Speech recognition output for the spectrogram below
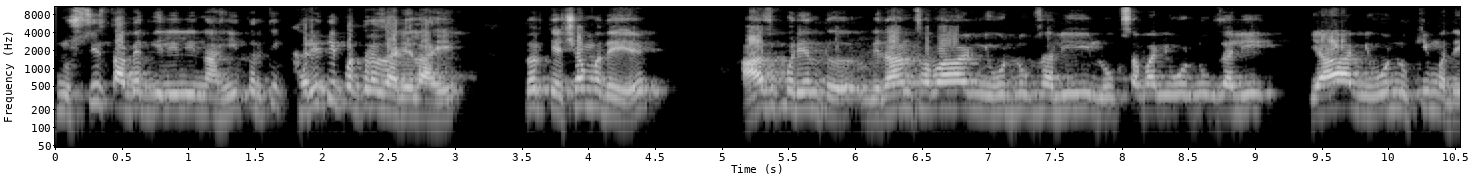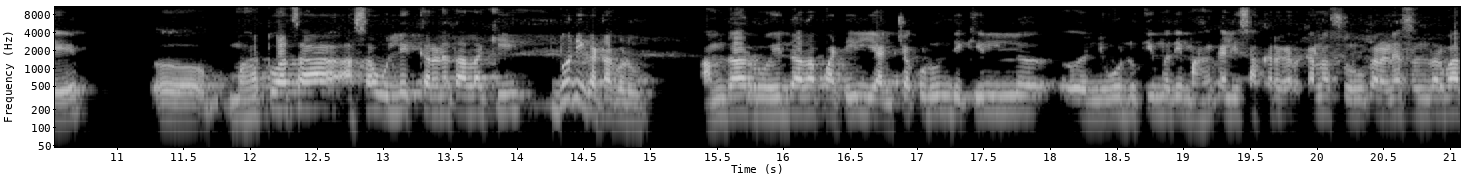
नुसतीच ताब्यात गेलेली नाही तर ती खरेदी पत्र झालेलं आहे. तर त्याच्यामध्ये आजपर्यंत विधानसभा निवडणूक झाली लोकसभा निवडणूक झाली या निवडणुकीमध्ये महत्त्वाचा असा उल्लेख करण्यात आला की दोन्ही गटाकडून. आमदार रोहितदादा पाटील यांच्याकडून देखील निवडणुकीमध्ये महाकाली साखर कारखाना सुरू करण्यासंदर्भात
